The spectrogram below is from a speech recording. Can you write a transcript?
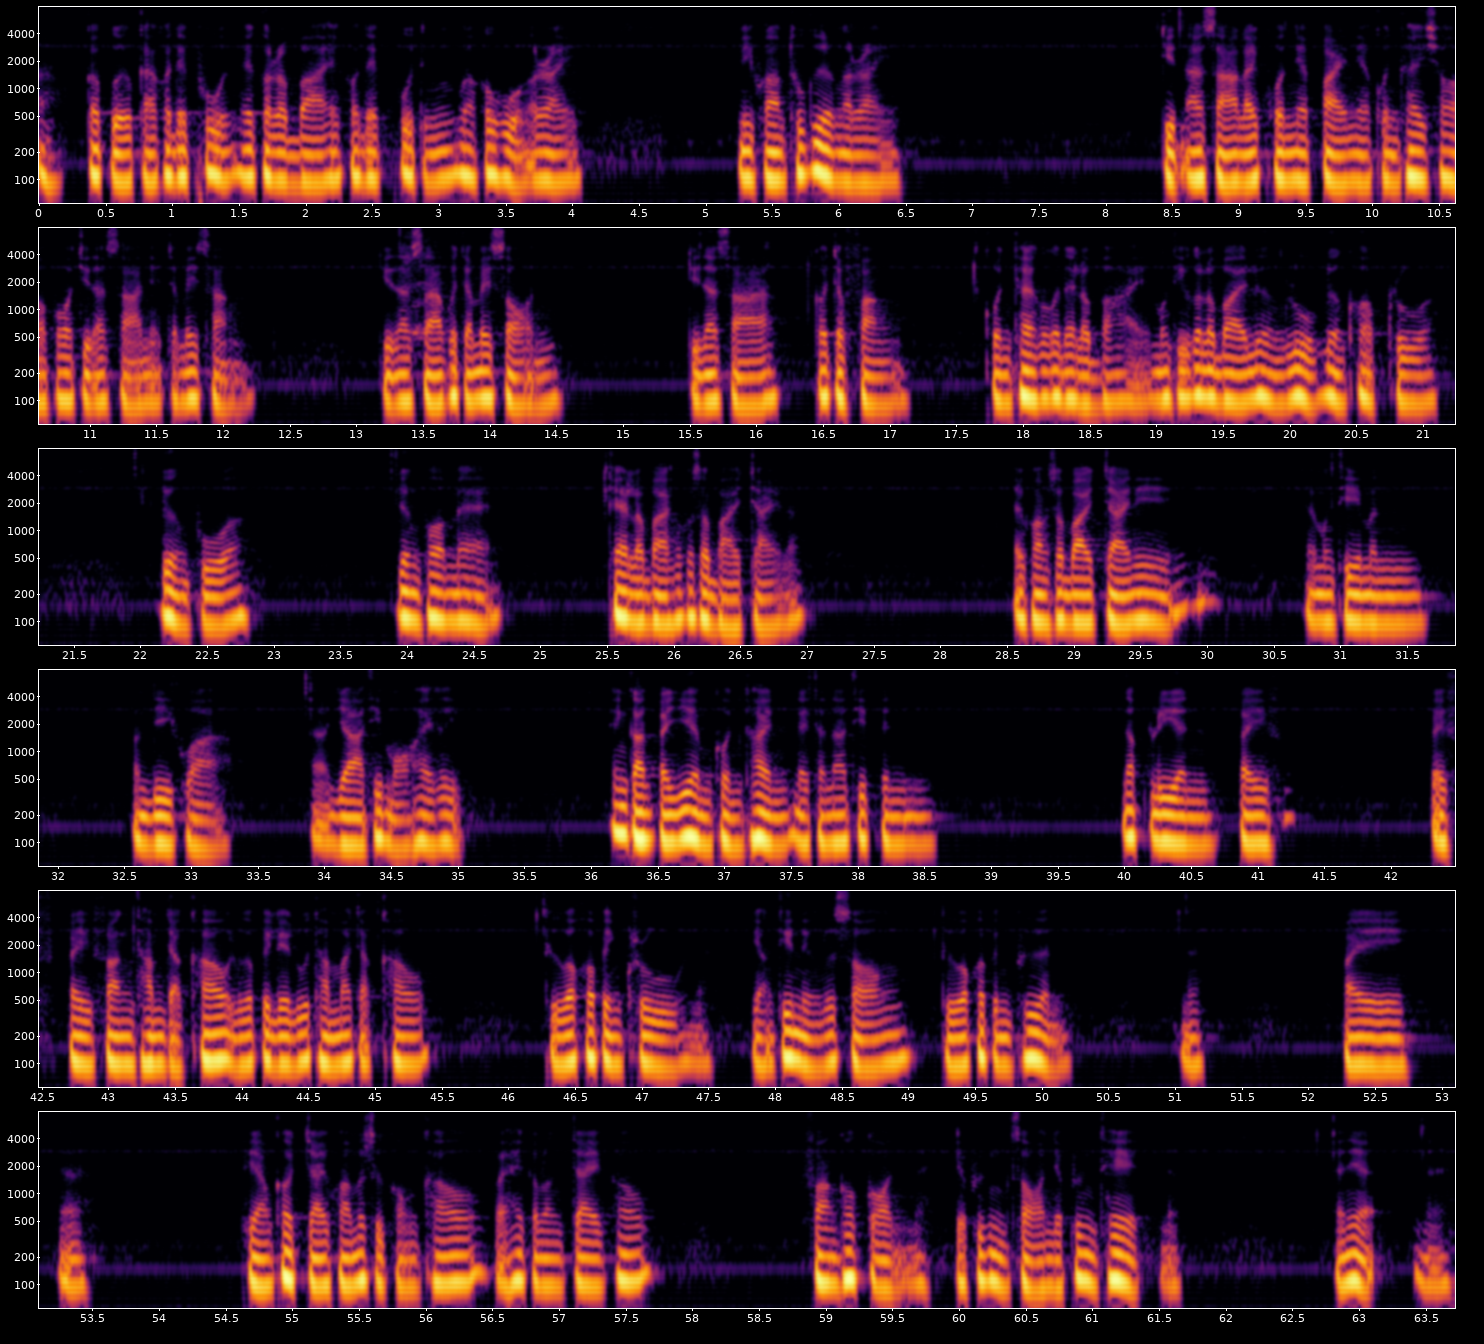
อก็เปิดโอกาสเขาได้พูด ให้เขาระบายให้เขาได้พูดถึงว่าเขาห่วงอะไร มีความทุกข์เรื่องอะไร จิตอาสาหลายคนเนี่ยไปเนี่ยคนไข้ชอบเพราะจิตอาสาเนี่ยจะไม่สั่ง จิตอาสาก็จะไม่สอน จิตอาสาก็จะฟัง คนไข้เขาก็ได้ระบาย บางทีก็ระบายเรื่องลูกเรื่องครอบครัว เรื่องผัว เรื่องพ่อแม่ แค่ระบายเขาก็สบายใจแล้วไอ้ความสบายใจนี่บางทีมันมันดีกว่ายาที่หมอให้ซะอีกงั้นการไปเยี่ยมคนไข้ในฐานะที่เป็นนักเรียนไป ไปไปฟังธรรมจากเขาหรือไปเรียนรู้ธรรมะจากเขาถือว่าเขาเป็นครูนะอย่างที่หนึ่งหรือสองถือว่าเขาเป็นเพื่อนนะไปนะพยายามเข้าใจความรู้สึกของเขาไปให้กำลังใจเขาฟังเขาก่อนนะอย่าพึ่งสอนอย่าพึ่งเทศนะอันนี้นะ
